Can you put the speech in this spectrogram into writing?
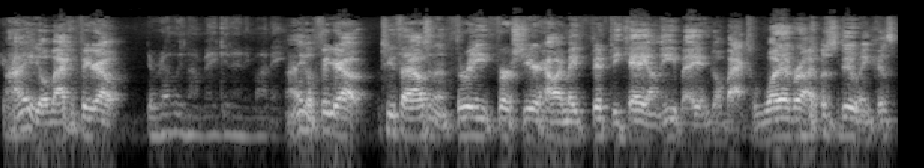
You're, I need to go back and figure out. you're really not making any money. I need to go figure out 2003 first year how I made 50k on eBay and go back to whatever I was doing because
